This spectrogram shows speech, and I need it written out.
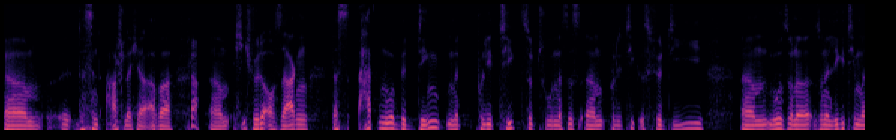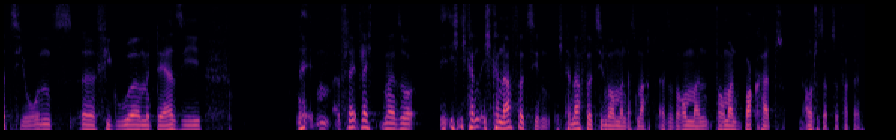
Ähm, das sind Arschlöcher, aber ähm, ich, ich würde auch sagen, das hat nur bedingt mit Politik zu tun. Das ist ähm, Politik ist für die ähm, nur so eine, so eine Legitimationsfigur, äh, mit der sie vielleicht, vielleicht mal so, ich, ich kann, ich kann nachvollziehen, ich kann nachvollziehen, warum man das macht, also warum man, warum man Bock hat, Autos abzufackeln.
